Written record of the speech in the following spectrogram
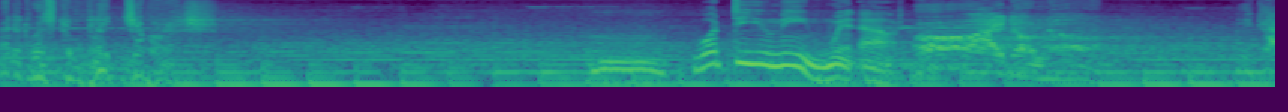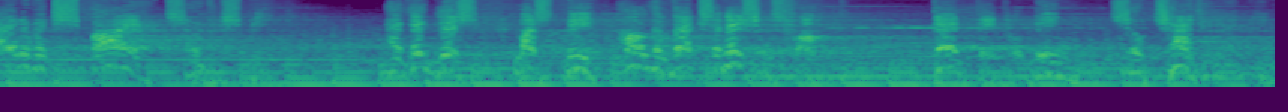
but it was complete gibberish. What do you mean, went out? Oh, I don't know. Kind of expired, so to speak. I think this must be all the vaccination's fault. Dead people being so chatty, I mean.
